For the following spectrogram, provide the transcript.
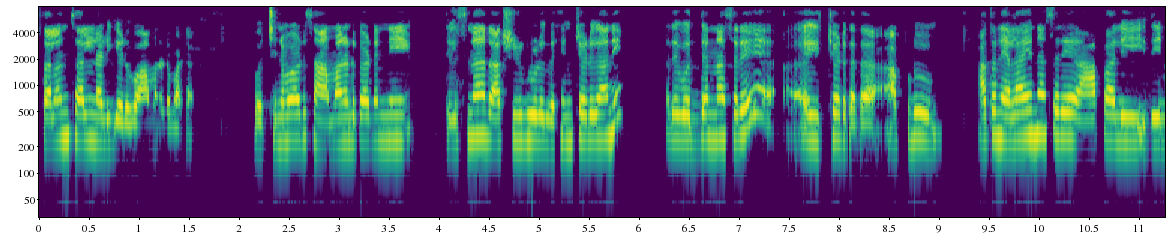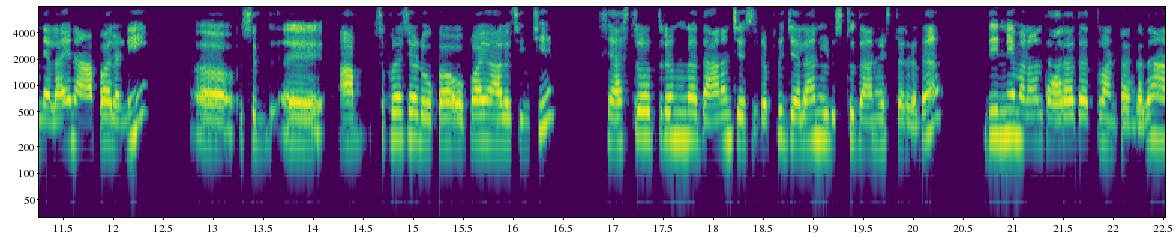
స్థలం చాలని అడిగాడు వామనుడు అనమాట వచ్చినవాడు సామానుడు కాడని తెలిసిన రాక్షసుడు గ్రహించాడు కానీ అది వద్దన్నా సరే ఇచ్చాడు కదా. అప్పుడు అతను ఎలా అయినా సరే ఆపాలి. దీన్ని ఎలా అయినా ఆపాలని ఆ శుక్రాచార్యుడు ఒక ఉపాయం ఆలోచించి శాస్త్రోత్తరంగా దానం చేసేటప్పుడు జలాన్ని విడుస్తూ దానం ఇస్తారు కదా. దీన్నే మనం ధారాదత్తం అంటాం కదా. ఆ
